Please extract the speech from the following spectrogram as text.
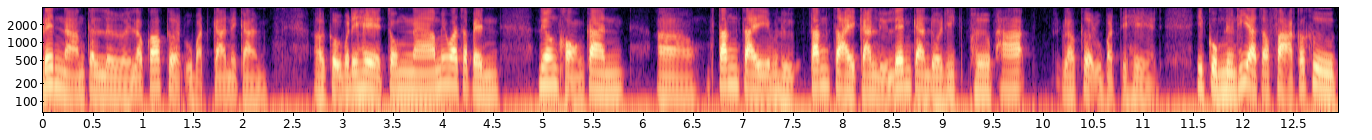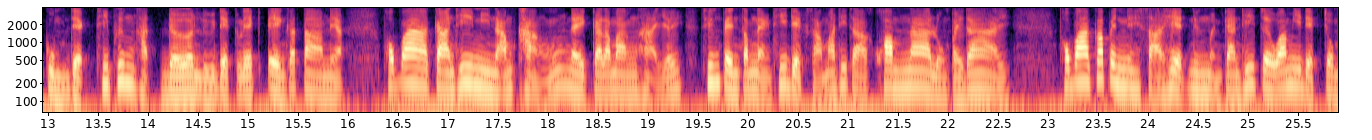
เล่นน้ำกันเลย แล้วก็เกิดอุบัติการณ์ในการเกิดอุบัติเหตุจมน้ำไม่ว่าจะเป็นเรื่องของการ ตั้งใจหรือตั้งใจกันหรือเล่นกันโดยที่เพ้อพาแล้วเกิดอุบัติเหตุ อีกกลุ่มหนึ่งที่อยากจะฝากก็คือกลุ่มเด็กที่เพิ่งหัดเดินหรือเด็กเล็กเองก็ตามเนี่ยพบว่าการที่มีน้ำขังในกระมังหาย ซึ่งเป็นตำแหน่งที่เด็กสามารถที่จะคว่ำหน้าลงไปได้เพราะว่าก็เป็นสาเหตุหนึ่งเหมือนกันที่เจอว่ามีเด็กจม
